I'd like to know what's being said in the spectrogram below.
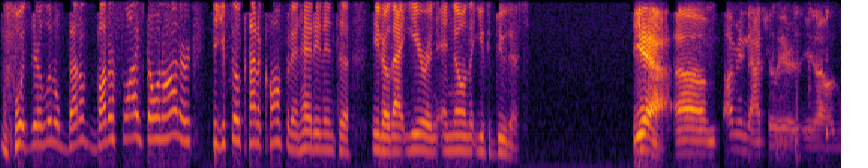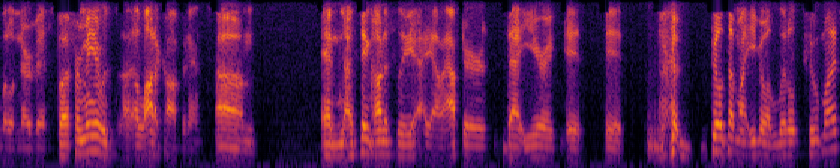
was there a little butterflies going on, or did you feel kind of confident heading into you know that year and, and knowing that you could do this? Yeah, um, I mean, naturally, you know, a little nervous, but for me, it was a lot of confidence. Um, and I think honestly, you know, after that year, it it, it built up my ego a little too much,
